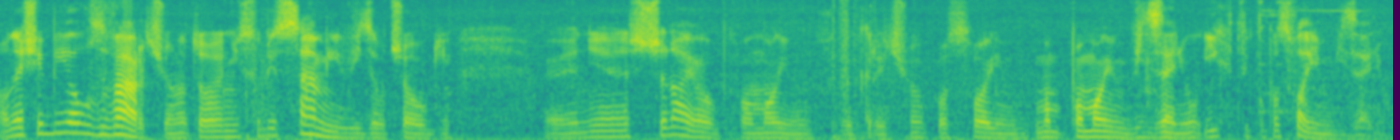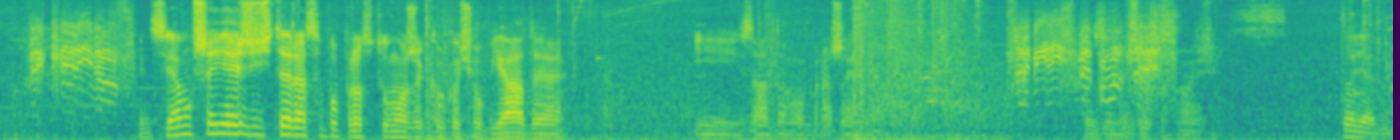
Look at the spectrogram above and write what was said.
One się biją w zwarciu, no to oni sobie sami widzą czołgi. E, Nie strzelają po moim wykryciu, po swoim, po moim widzeniu ich, tylko po swoim widzeniu. Więc ja muszę jeździć teraz, a po prostu może kogoś objadę i zadam obrażenia. Rozumiesz o co chodzi. To jeden.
